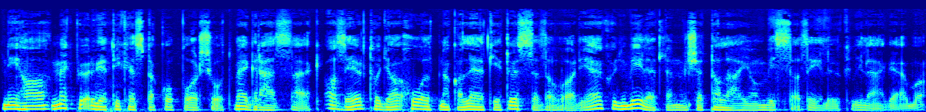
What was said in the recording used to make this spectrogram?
Néha megpörgetik ezt a koporsót, megrázzák, azért, hogy a holtnak a lelkét összezavarják, hogy véletlenül se találjon vissza az élők világába.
